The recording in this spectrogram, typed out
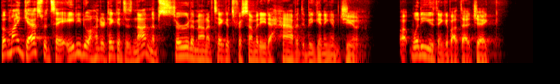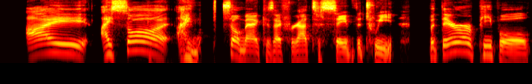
But my guess would say 80 to 100 tickets is not an absurd amount of tickets for somebody to have at the beginning of June. Uh, what do you think about that, Jake? I I saw I'm so mad because I forgot to save the tweet. But there are people,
